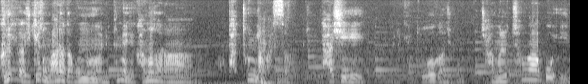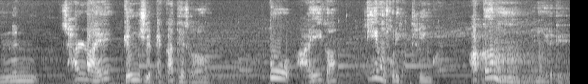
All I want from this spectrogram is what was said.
그렇게까지 계속 말하다 보면 분명히 다문사랑 다툼이 왔어. 다시 이렇게 누워가지고 잠을 청하고 있는 찰나에 병실 바깥에서 또 아이가 뛰는 소리가 들리는 거예요. 아까는 그냥 이렇게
